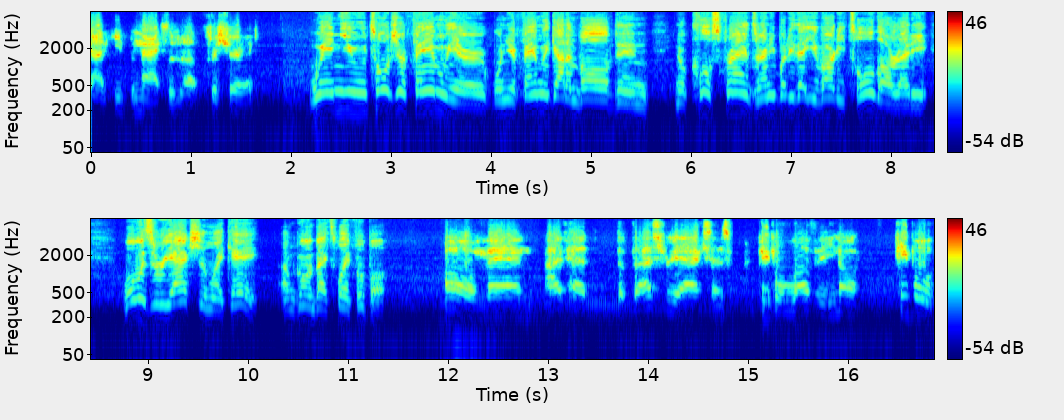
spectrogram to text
got to keep the maxes up for sure. When you told your family, or when your family got involved in, you know, close friends or anybody that you've already told already, what was the reaction like? Hey, I'm going back to play football. Oh man, I've had the best reactions. People love it. You know, people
